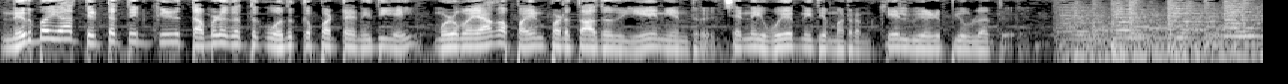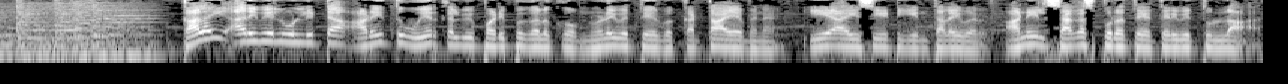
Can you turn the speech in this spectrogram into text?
நிர்பயா திட்டத்தின் கீழ் தமிழகத்துக்கு ஒதுக்கப்பட்ட நிதியை முழுமையாக பயன்படுத்தாதது ஏன் என்று சென்னை உயர்நீதிமன்றம் கேள்வி எழுப்பியுள்ளது. கலை அறிவியல் உள்ளிட்ட அனைத்து உயர்கல்வி படிப்புகளுக்கும் நுழைவுத் தேர்வு கட்டாயம் என ஏஐசிடியின் தலைவர் அனில் சகஸ்புரத்தை தெரிவித்துள்ளார்.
